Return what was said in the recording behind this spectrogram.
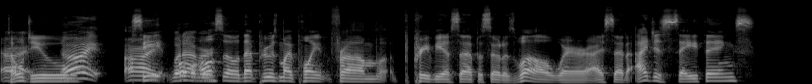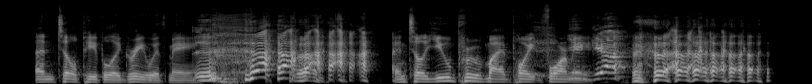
All Told right, you. All right. All See, right, oh, whatever. also, that proves my point from previous episode as well, where I said I just say things until people agree with me, until you prove my point for you me. got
